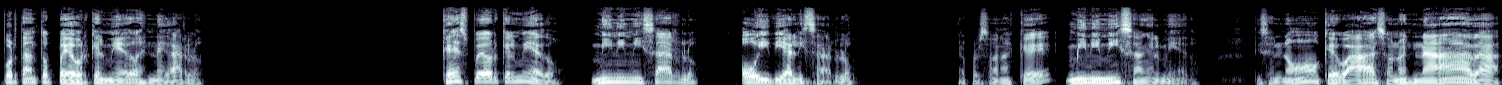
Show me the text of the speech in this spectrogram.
Por tanto, peor que el miedo es negarlo. ¿Qué es peor que el miedo? Minimizarlo o idealizarlo. Las personas que minimizan el miedo. Dicen, no, ¿qué va? Eso no es nada.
